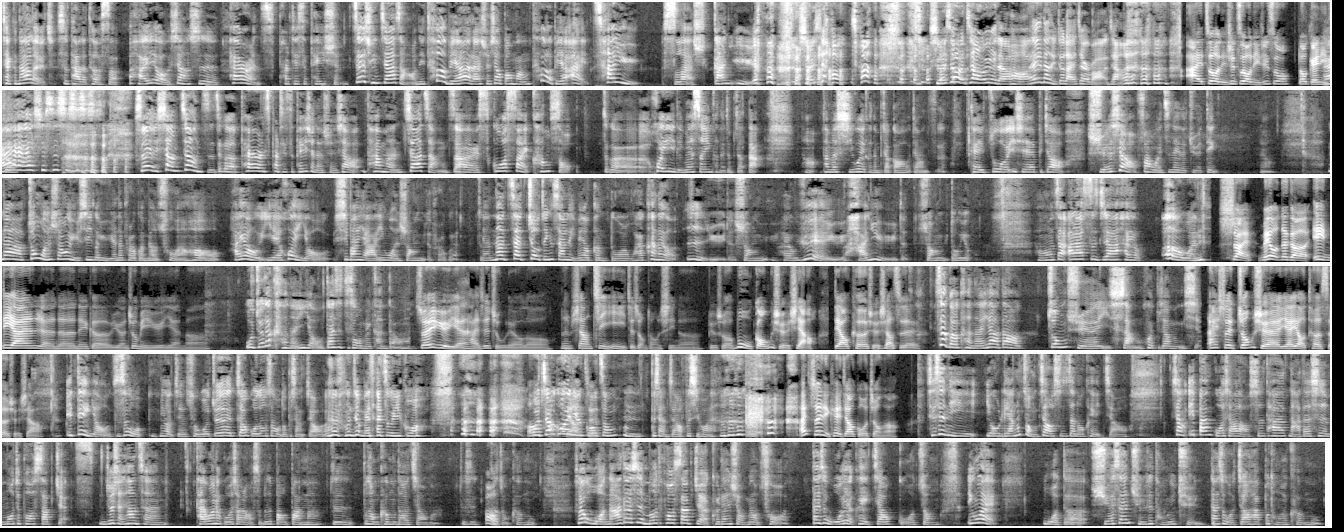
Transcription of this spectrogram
Technology 是它的特色，还有像是 parents participation 这群家长哦，你特别爱来学校帮忙，特别爱参与 slash 干预 学校教学校教育的哈，哎，那你就来这儿吧，这样。爱做你去做，你去做，都给你做。哎，是是是是是是是。所以像这样子，这个 parents participation 的学校，他们家长在 school side council 这个会议里面声音可能就比较大，好，他们席位可能比较高，这样子可以做一些比较学校范围之内的决定，这样。那中文双语是一个语言的 program 没有错，然后还有也会有西班牙英文双语的 program。那在旧金山里面又更多了，我还看到有日语的双语，还有粤语、韩语的双语都有。然后在阿拉斯加还有俄文，帅，没有那个印第安人的那个原住民语言吗？我觉得可能有，但是只是我没看到。所以语言还是主流喽。那像记忆这种东西呢？比如说木工学校、雕刻学校之类的。这个可能要到中学以上会比较明显，哎，所以中学也有特色学校。一定有，只是我没有接触。我觉得教国中生我都不想教了，我就没再注意过。我教过一年国哦。中，嗯，不想教，不喜欢。哎，所以你可以教国中啊。其实你有两种教师证都可以教，像一般国小老师他拿的是 multiple subjects，你就想象成台湾的国小老师不是包班吗？就是不同科目都要教嘛，就是各种科目。所以我拿的是 multiple subject credential 没有错，但是我也可以教国中，因为我的学生群是同一群，但是我教他不同的科目。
